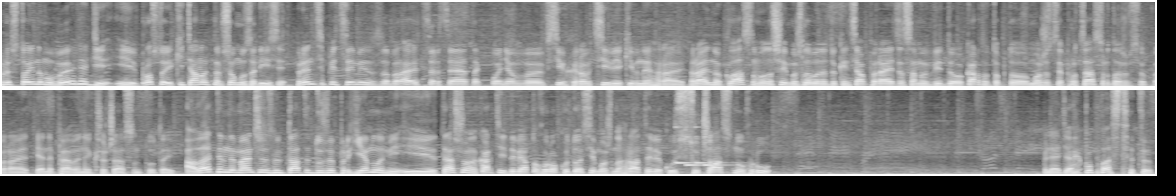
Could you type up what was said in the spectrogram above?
пристойному вигляді і просто які тянуть на всьому залізі. В принципі, цим і забирають серце, я так поняв, всіх гравців, які в них грають. Реально класно, воно ще й можливо не до кінця впирається саме в відеокарту, тобто може це процесор даже все впирає. Я не певен, якщо чесно тут. Але тим не менше результати дуже приємлені, і те, що на карті 9-го року досі можна грати в якусь сучасну гру. Блять, як попасти тут?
